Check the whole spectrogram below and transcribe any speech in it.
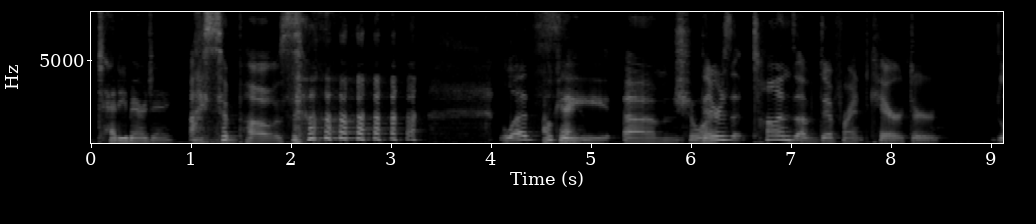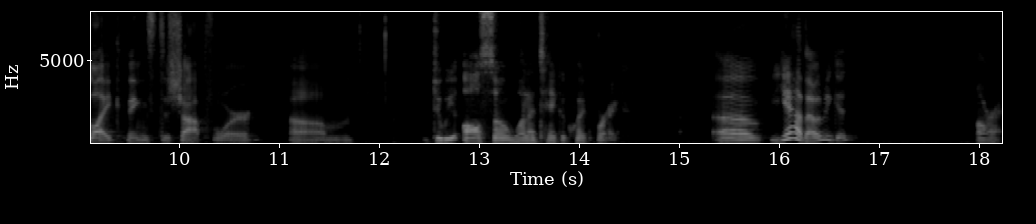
Teddy Bear Day. I suppose. Let's Okay. see. Um, Sure. There's tons of different character like things to shop for. Um, Do we also want to take a quick break? uh, yeah, that would be good. All right.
